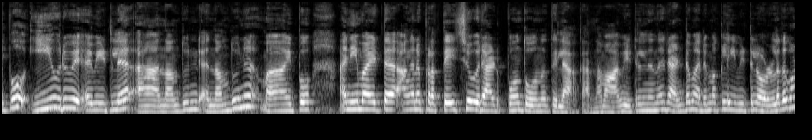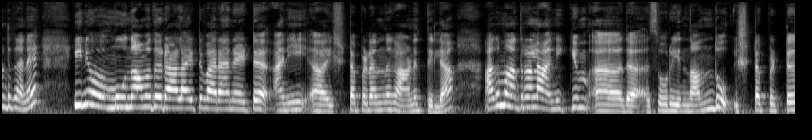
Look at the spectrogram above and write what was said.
ഇപ്പോൾ ഈ ഒരു വീട്ടിൽ നന്ദുൻ നന്ദുന് ഇപ്പോൾ അനിയുമായിട്ട് അങ്ങനെ പ്രത്യേകിച്ച് ഒരു അടുപ്പവും തോന്നത്തില്ല. കാരണം ആ വീട്ടിൽ നിന്ന് രണ്ട് മരുമക്കൾ ഈ വീട്ടിൽ ഉള്ളത് കൊണ്ട് തന്നെ ഇനി മൂന്നാമതൊരാളായിട്ട് വരാനായിട്ട് അനി ഇഷ്ടപ്പെടുന്നു കാണത്തില്ല. അത് മാത്രമല്ല അനിക്കും സോറി നന്ദു ഇഷ്ടപ്പെട്ട്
